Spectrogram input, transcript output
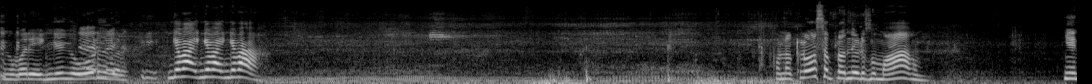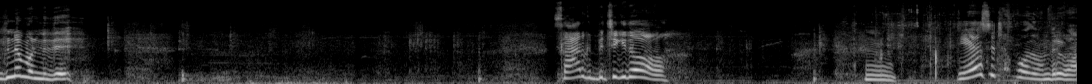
இங்கே பாரு எங்கே இங்கே ஓடுது பாரு. இங்கே வா இங்கே வா இங்கே வா. உன்னை க்ளோஸ்அப்பில் வந்து எடுப்போமா? என்ன பண்ணுது? சாருக்கு பிச்சுக்குதோ? ம். ஏசிட்டா போதும் வந்துருவா.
